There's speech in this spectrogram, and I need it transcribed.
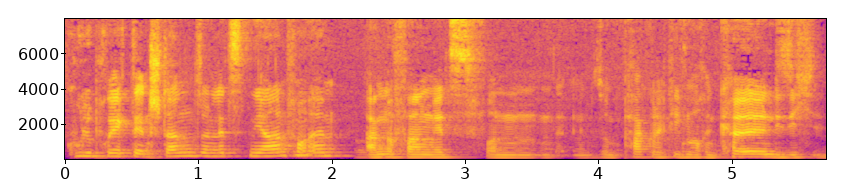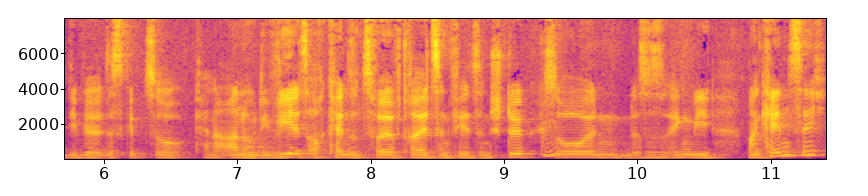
coole Projekte entstanden, so in den letzten Jahren vor allem. Angefangen jetzt von so ein paar Kollektiven auch in Köln, die sich, die wir, das gibt so, keine Ahnung, die wir jetzt auch kennen, so 12, 13, 14 Stück, so, das ist irgendwie, man kennt sich.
